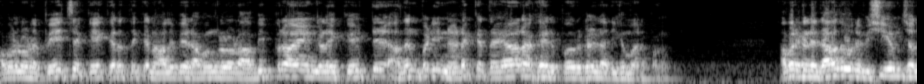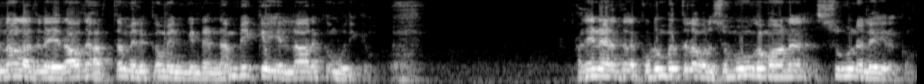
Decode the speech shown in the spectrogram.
அவங்களோட பேச்சை கேட்கறதுக்கு நாலு பேர் அவங்களோட அபிப்பிராயங்களை கேட்டு அதன்படி நடக்க தயாராக இருப்பவர்கள் அதிகமாக இருப்பாங்க. அவர்கள் ஏதாவது ஒரு விஷயம் சொன்னால் அதில் ஏதாவது அர்த்தம் இருக்கும் என்கின்ற நம்பிக்கை எல்லாருக்கும் உதிக்கும். அதே நேரத்தில் குடும்பத்தில் ஒரு சுமூகமான சூழ்நிலை இருக்கும்.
